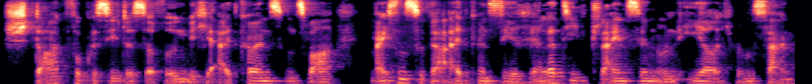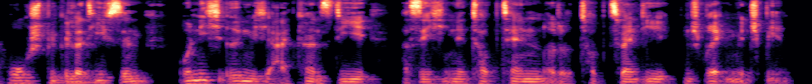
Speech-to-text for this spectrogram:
stark fokussiert ist auf irgendwelche Altcoins und zwar meistens sogar Altcoins, die relativ klein sind und eher, ich würde sagen, hochspekulativ sind und nicht irgendwelche Altcoins, die, was ich in den Top 10 oder Top 20 entsprechend mitspielen.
